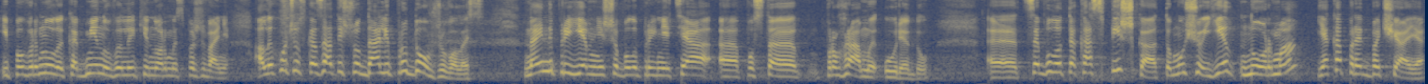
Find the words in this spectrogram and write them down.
і повернули Кабміну великі норми споживання. Але хочу сказати, що далі продовжувалось. Найнеприємніше було прийняття е, поста, програми уряду. Е, Це була така спішка, тому що є норма, яка передбачає,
